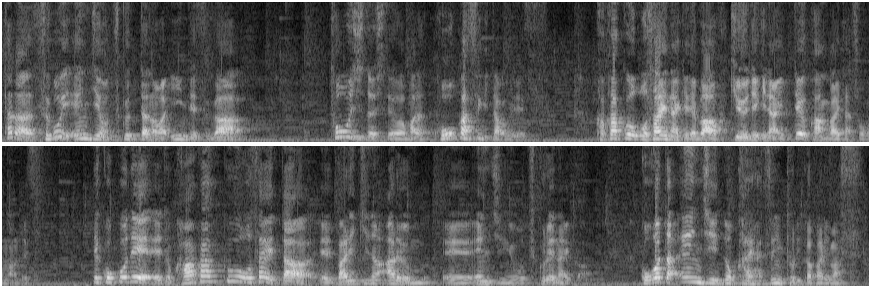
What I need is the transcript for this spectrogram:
ただ、すごいエンジンを作ったのはいいんですが、当時としてはまだ高価すぎたわけです。価格を抑えなければ普及できないって考えたそうなんです。で、ここで、えーと、価格を抑えた、えー、馬力のある、えー、エンジンを作れないか。小型エンジンの開発に取り掛かります。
